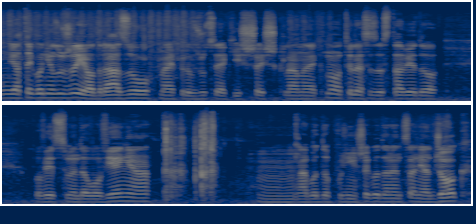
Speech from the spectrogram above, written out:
Ja tego nie zużyję od razu. Najpierw wrzucę jakieś 6 szklanek. No tyle sobie zostawię do powiedzmy do łowienia mm, albo do późniejszego doręcania jog.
